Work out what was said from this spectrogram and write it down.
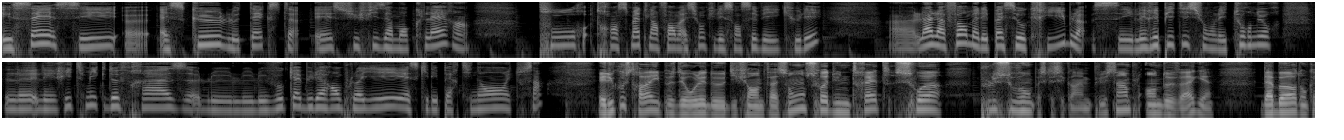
essai, c'est est-ce que le texte est suffisamment clair pour transmettre l'information qu'il est censé véhiculer? Là, la forme, elle est passée au crible. C'est les répétitions, les tournures les, rythmiques de phrases, le- le vocabulaire employé, est-ce qu'il est pertinent et tout ça. Et du coup, ce travail il peut se dérouler de différentes façons, soit d'une traite, soit plus souvent, parce que c'est quand même plus simple, en deux vagues. D'abord donc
